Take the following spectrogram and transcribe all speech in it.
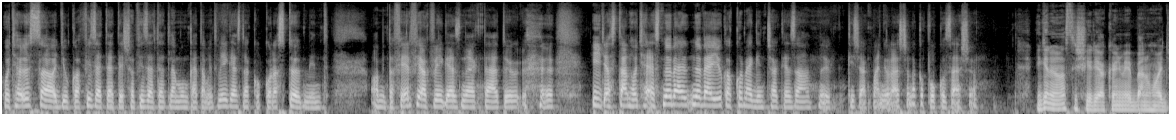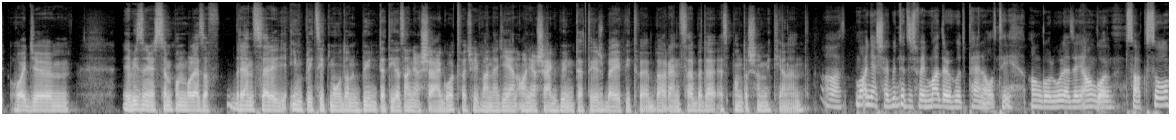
Hogyha összeadjuk a fizetett és a fizetetlen munkát, amit végeznek, akkor az több, mint amit a férfiak végeznek, tehát ő, így aztán, hogyha ezt növel, növeljük, akkor megint csak ez a nők kizsákmányolásának a fokozása. Igen, ön azt is írja a könyvében, hogy, hogy bizonyos szempontból ez a rendszer egy implicit módon bünteti az anyaságot, vagy hogy van egy ilyen anyaságbüntetés beépítve ebbe a rendszerbe, de ez pontosan mit jelent? A anyaságbüntetés, vagy motherhood penalty angolul, ez egy angol szakszó,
